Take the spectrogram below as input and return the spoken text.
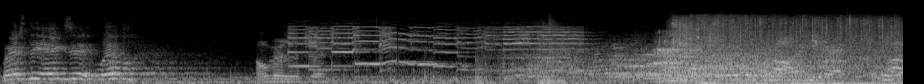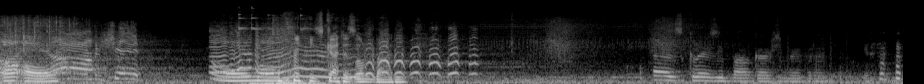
Where's the exit, Will? Over this way. Uh oh. Oh shit! Oh, no. he's got his own body. That was crazy bonkers, my friend.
